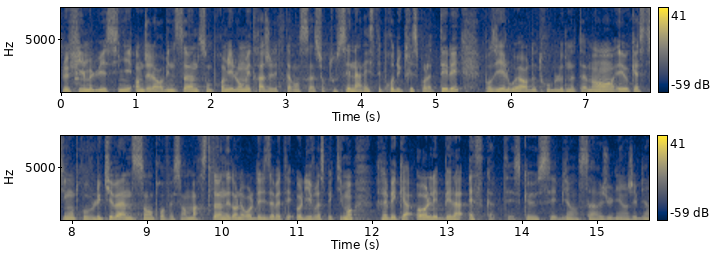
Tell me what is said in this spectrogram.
Le film, lui, est signé Angela Robinson. Son premier long métrage, elle était avant ça surtout scénariste et productrice pour la télé, pour The L World, True Blood notamment. Et casting, on trouve Luke Evans en professeur Marston et dans les rôles d'Elizabeth et Olive, respectivement, Rebecca Hall et Bella Escott. Est-ce que c'est bien ça, Julien? J'ai bien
